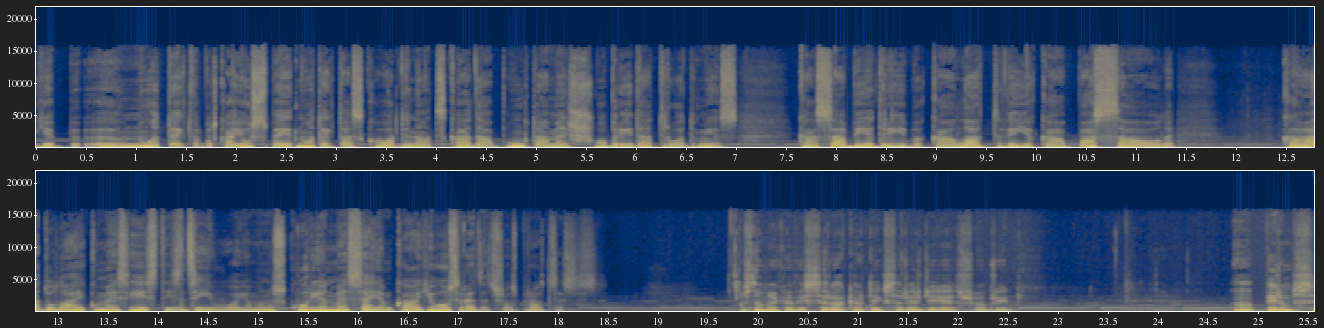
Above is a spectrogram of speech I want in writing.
jeb um, noteikti, varbūt kā jūs spējat noteikt tās koordinātas, kādā punktā mēs šobrīd atrodamies. Kā sabiedrība, kā Latvija, kā pasaule, kādu laiku mēs īsti izdzīvojam un uz kurien mēs ejam, kā jūs redzat šos procesus? Es domāju, ka viss ir ārkārtīgi sarežģījies šobrīd. Pirms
